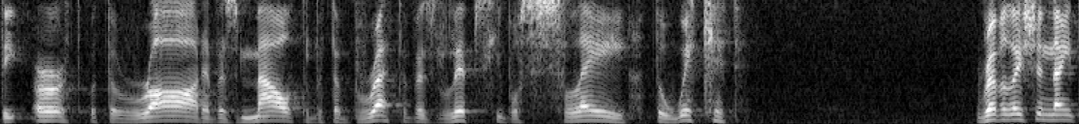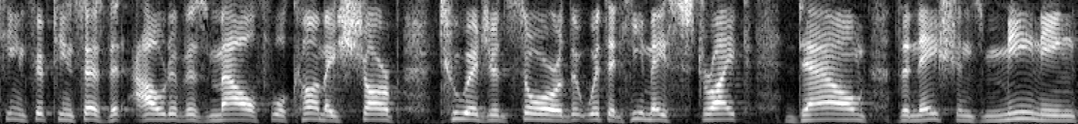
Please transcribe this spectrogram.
the earth with the rod of his mouth and with the breath of his lips. He will slay the wicked. Revelation 19 15 says that out of his mouth will come a sharp, two edged sword, that with it he may strike down the nations, meaning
